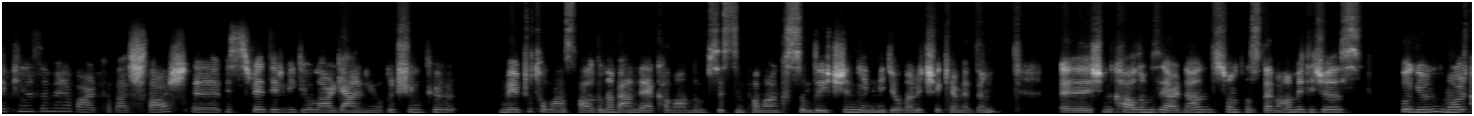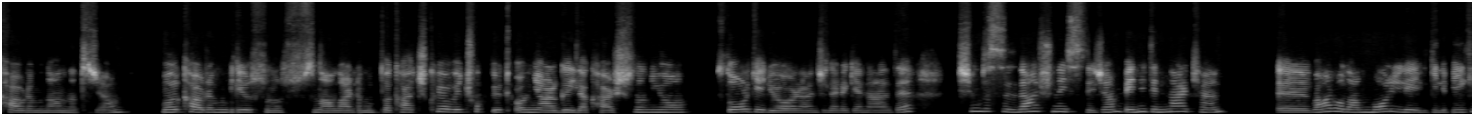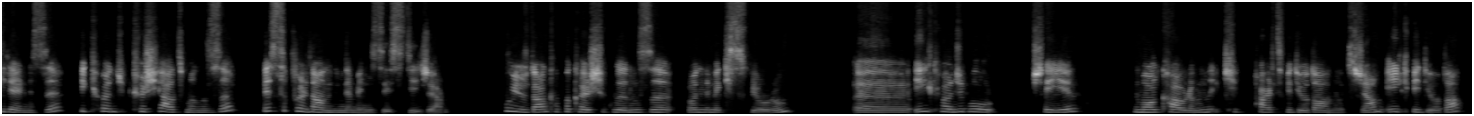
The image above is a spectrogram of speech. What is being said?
Hepinize merhaba arkadaşlar. Ee, bir süredir videolar gelmiyordu çünkü mevcut olan salgına ben de yakalandım. Sesim falan kısıldığı için yeni videoları çekemedim. Ee, şimdi kaldığımız yerden son hız devam edeceğiz. Bugün mol kavramını anlatacağım. Mol kavramı biliyorsunuz sınavlarda mutlaka çıkıyor ve çok büyük ön yargıyla karşılanıyor. Zor geliyor öğrencilere genelde. Şimdi sizden şunu isteyeceğim. Beni dinlerken e, var olan mol ile ilgili bilgilerinizi bir kö köşeye atmanızı ve sıfırdan dinlemenizi isteyeceğim. Bu yüzden kafa karışıklığınızı önlemek istiyorum. E, ilk önce bu şeyi mol kavramını iki part videoda anlatacağım. İlk videoda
